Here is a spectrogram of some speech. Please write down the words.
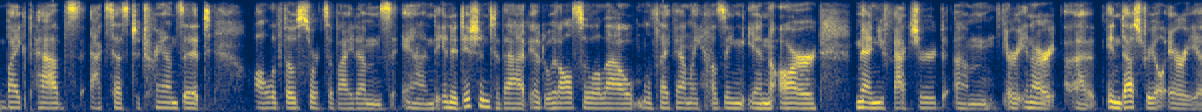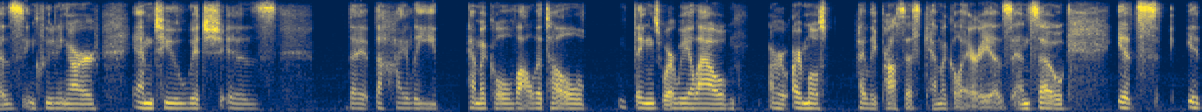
bike paths, access to transit, all of those sorts of items. And in addition to that, it would also allow multifamily housing in our manufactured um, or in our uh, industrial areas, including our M2, which is the, the highly chemical volatile things where we allow our, our most highly processed chemical areas. And so it's it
